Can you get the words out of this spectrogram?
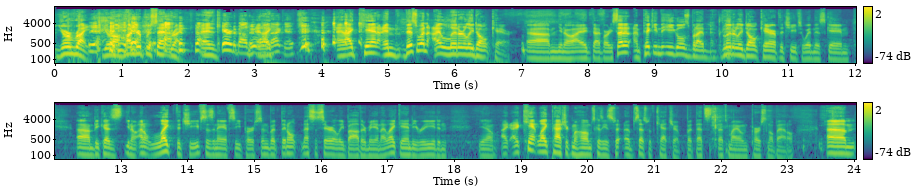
You're right. You're hundred percent right. I And cared about who and won I- that game. and I can't. And this one, I literally don't care. Um, you know, I, I've already said it. I'm picking the Eagles, but I literally don't care if the Chiefs win this game um, because you know I don't like the Chiefs as an AFC person, but they don't necessarily bother me. And I like Andy Reid, and you know I, I can't like Patrick Mahomes because he's obsessed with ketchup. But that's that's my own personal battle. Um,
